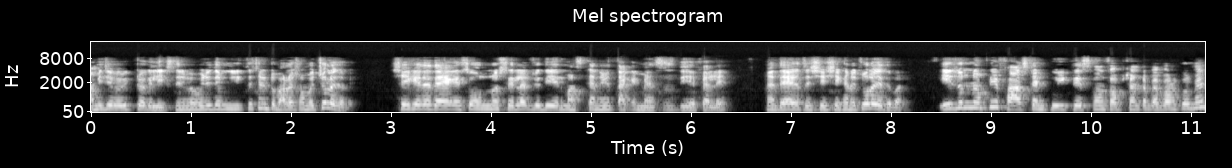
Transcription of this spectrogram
আমি যেভাবে একটু আগে লিখছি, এভাবে যদি আপনি লিখতে চান, একটু ভালো সময় চলে যাবে। সেই ক্ষেত্রে দেখা গেছে অন্য সেলার যদি এর মাঝখানে তাকে মেসেজ দিয়ে ফেলে হ্যাঁ দেখা গেছে সে সেখানে চলে যেতে পারে। এই জন্য আপনি ফার্স্ট অ্যান্ড কুইক রেসপন্স অপশনটা ব্যবহার করবেন।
